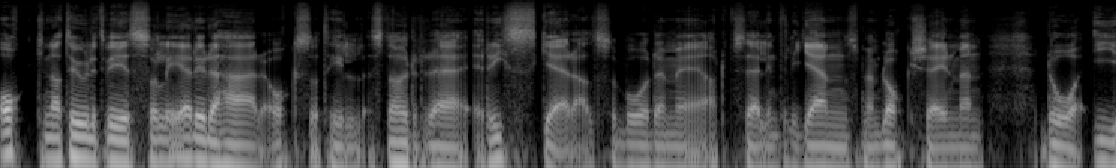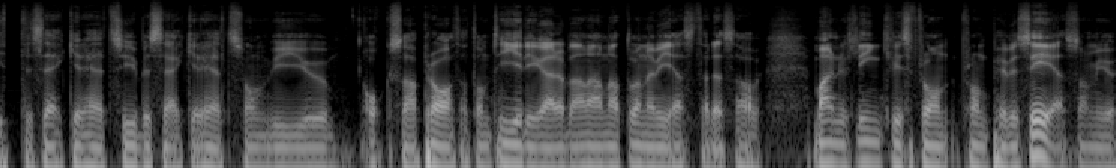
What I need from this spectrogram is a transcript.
Och naturligtvis så leder det här också till större risker, alltså både med artificiell intelligens, med blockchain, men då IT-säkerhet, cybersäkerhet som vi ju också har pratat om tidigare, bland annat då när vi gästades av Magnus Linkvist från, från PVC som ju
